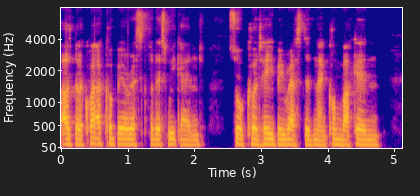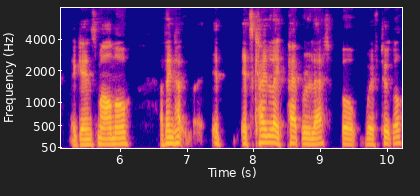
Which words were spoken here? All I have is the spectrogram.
Azpilicueta could be a risk for this weekend. So could he be rested and then come back in against Malmo? I think it it's kind of like Pep roulette, but with Tuchel,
